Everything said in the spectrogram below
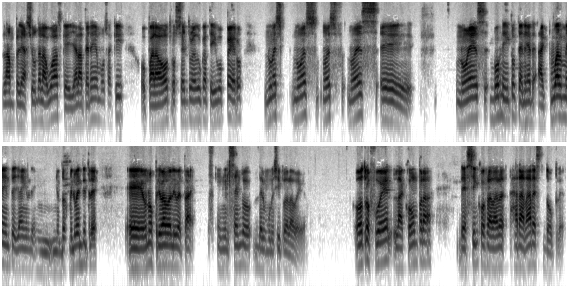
la ampliación de la UAS, que ya la tenemos aquí, o para otro centro educativo, pero no es, no es, no es, no es eh, no es bonito tener actualmente, ya en el, 2023, eh, unos privados de libertad en el centro del municipio de La Vega. Otro fue la compra de cinco radares, Doppler.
